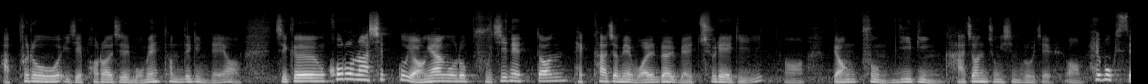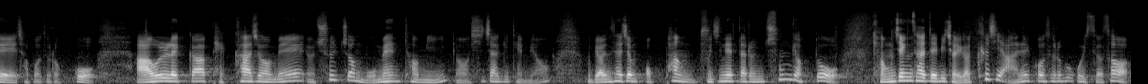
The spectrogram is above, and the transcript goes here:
앞으로 이제 벌어질 모멘텀들인데요. 지금 코로나19 영향으로 부진했던 백화점의 월별 매출액이 어, 명품, living, 가전 중심으로 이제 어, 회복세에 접어들었고 아울렛과 백화점의 출점 모멘텀이 어, 시작이 되며 면세점 업황 부진에 따른 충격도 경쟁사 대비 저희가 크지 않을 것으로 보고 있어서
